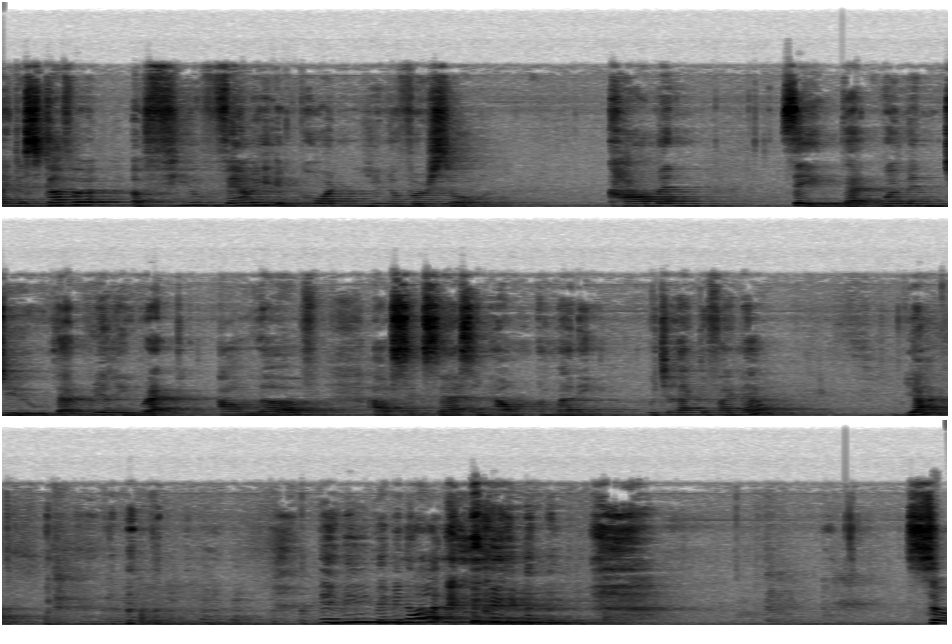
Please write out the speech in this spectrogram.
I discovered a few very important, universal, common things that women do that really wreck our love, our success, and our money. Would you like to find out? Yeah? maybe, maybe not. so,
